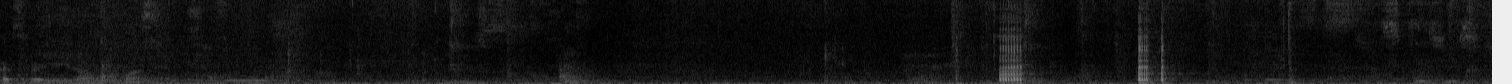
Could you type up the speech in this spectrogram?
Arthur, you don't want it. Excuse me, sir.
